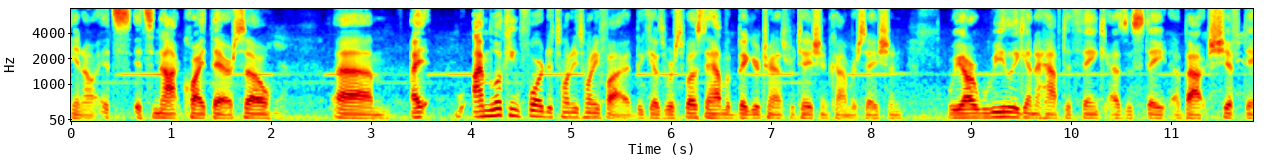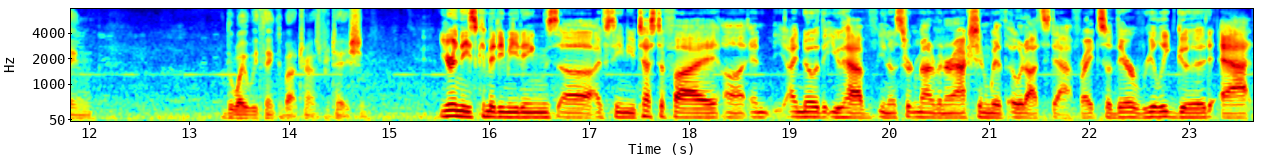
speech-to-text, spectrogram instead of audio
you know, it's it's not quite there. So, um, I I'm looking forward to 2025 because we're supposed to have a bigger transportation conversation. We are really going to have to think as a state about shifting the way we think about transportation. You're in these committee meetings. Uh, I've seen you testify, uh, and I know that you have you know a certain amount of interaction with ODOT staff, right? So they're really good at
